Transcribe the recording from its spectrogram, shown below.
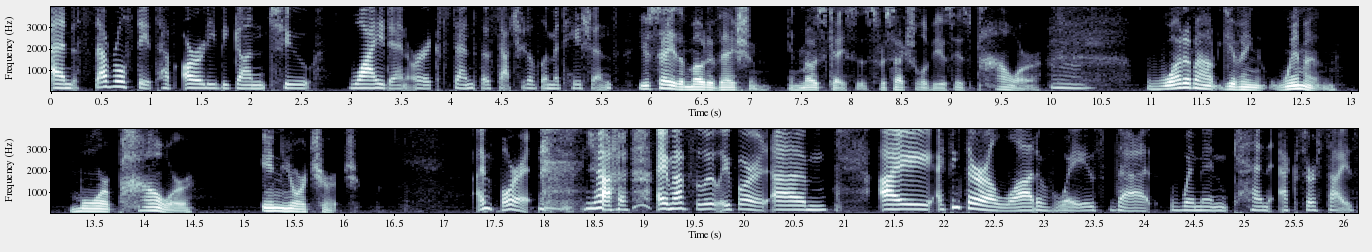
And several states have already begun to widen or extend those statute of limitations. You say the motivation in most cases for sexual abuse is power. Mm. What about giving women more power in your church? I'm for it. yeah, I'm absolutely for it. Um, I I think there are a lot of ways that women can exercise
